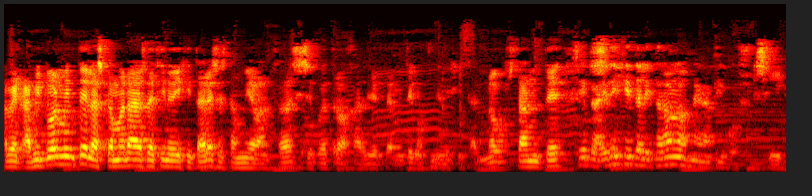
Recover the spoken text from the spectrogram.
a ver habitualmente las cámaras de cine digitales están muy avanzadas y se puede trabajar directamente con cine digital no obstante Sí, pero ahí digitalizaron los negativos. sí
